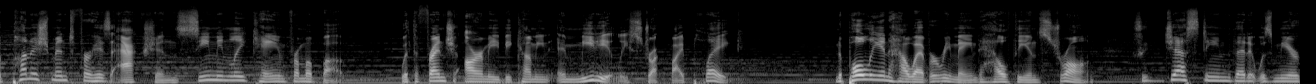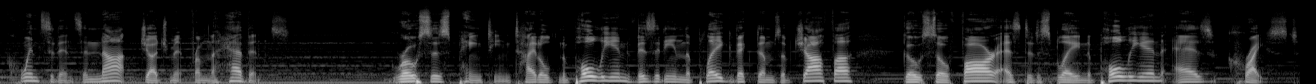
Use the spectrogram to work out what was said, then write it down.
The punishment for his actions seemingly came from above, with the French army becoming immediately struck by plague. Napoleon, however, remained healthy and strong, suggesting that it was mere coincidence and not judgment from the heavens. Gros's painting, titled Napoleon Visiting the Plague Victims of Jaffa, goes so far as to display Napoleon as Christ,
